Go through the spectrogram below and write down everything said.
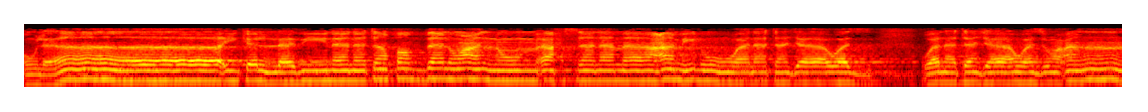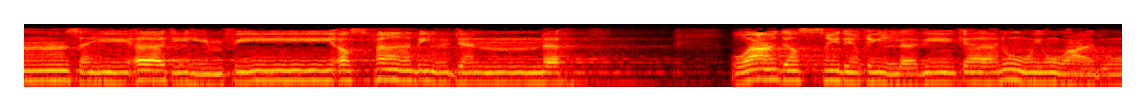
أولئك الذين نتقبل عنهم أحسن ما عملوا ونتجاوز ونتجاوز عن سيئاتهم في أصحاب الجنة وعد الصدق الذي كانوا يوعدون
